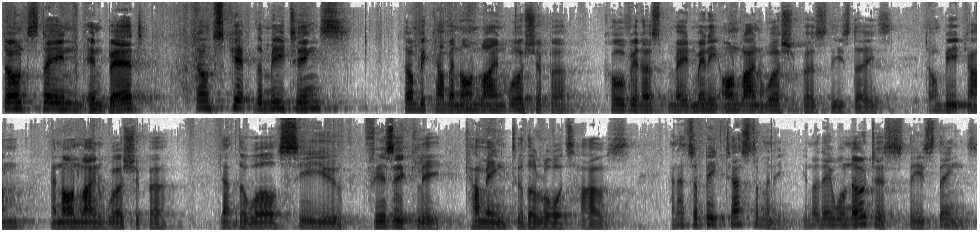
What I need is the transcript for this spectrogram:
Don't stay in, in bed. Don't skip the meetings. Don't become an online worshiper. COVID has made many online worshippers these days. Don't become an online worshiper. Let the world see you physically coming to the Lord's house. And that's a big testimony. You know, they will notice these things.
